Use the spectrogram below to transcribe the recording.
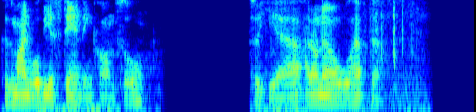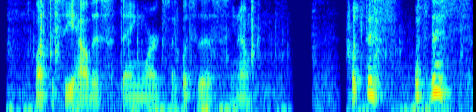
because mine will be a standing console. So yeah, I don't know. We'll have to we'll have to see how this thing works. Like, what's this? You know, what's this? What's this?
